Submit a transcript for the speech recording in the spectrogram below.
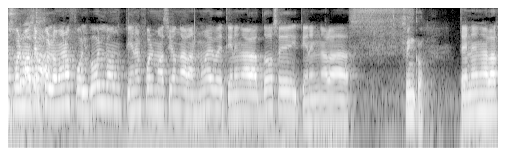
nosotros formación por lo menos for Gordon, tienen formación a las 9, tienen a las 12 y tienen a las Cinco. Tienen a las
